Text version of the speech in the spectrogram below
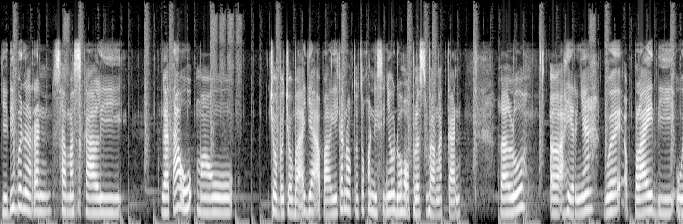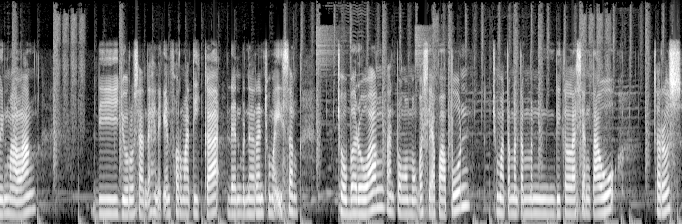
jadi beneran sama sekali nggak tahu mau coba-coba aja. Apalagi kan waktu itu kondisinya udah hopeless banget kan. Lalu uh, akhirnya gue apply di UIN Malang di jurusan teknik informatika dan beneran cuma iseng. Coba doang tanpa ngomong ke siapa pun. Cuma teman-teman di kelas yang tahu. Terus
